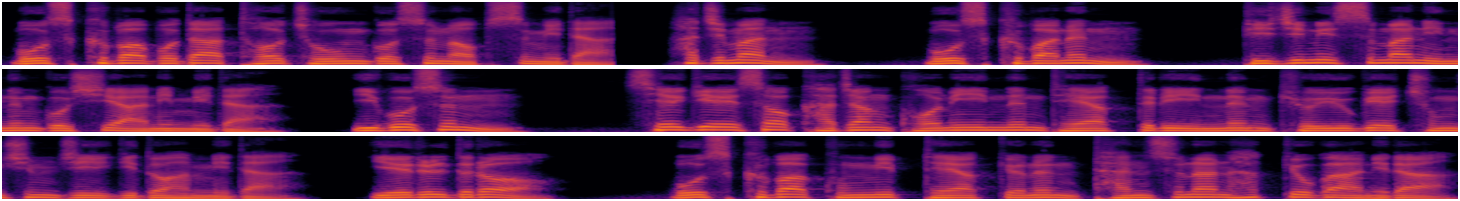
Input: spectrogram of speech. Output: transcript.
모스크바보다 더 좋은 곳은 없습니다. 하지만 모스크바는 비즈니스만 있는 곳이 아닙니다. 이곳은 세계에서 가장 권위 있는 대학들이 있는 교육의 중심지이기도 합니다. 예를 들어 모스크바 국립대학교는 단순한 학교가 아니라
